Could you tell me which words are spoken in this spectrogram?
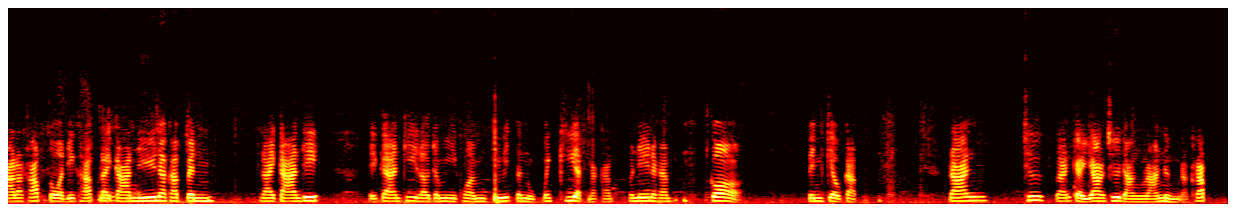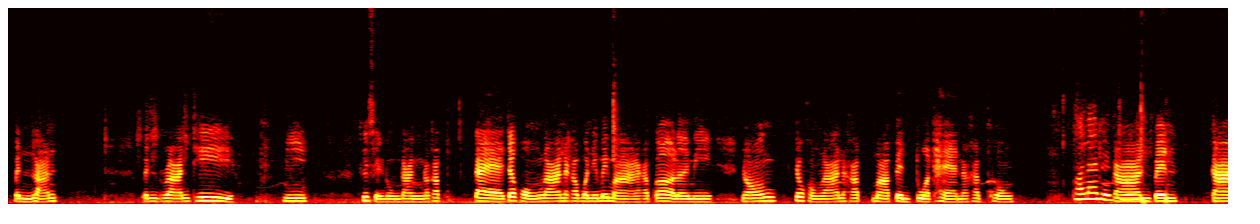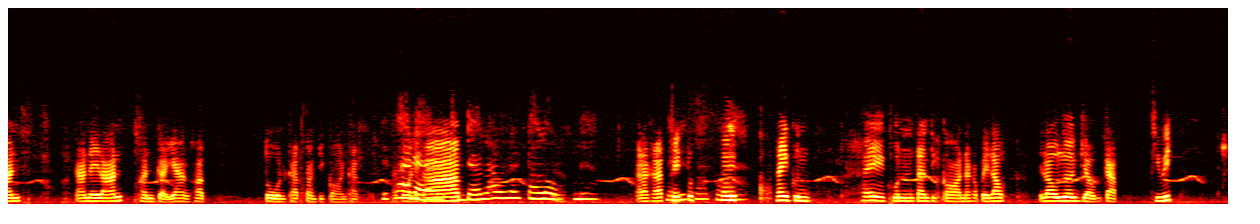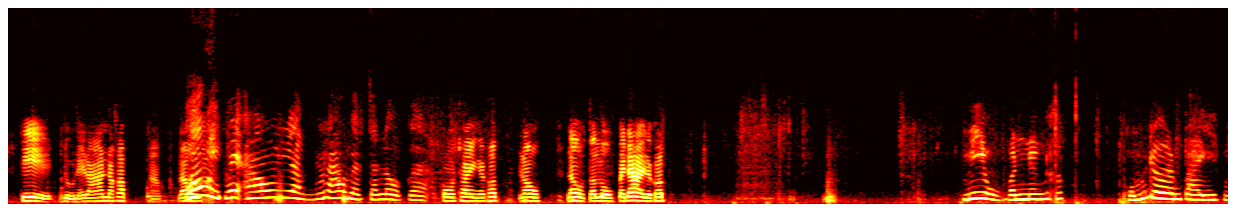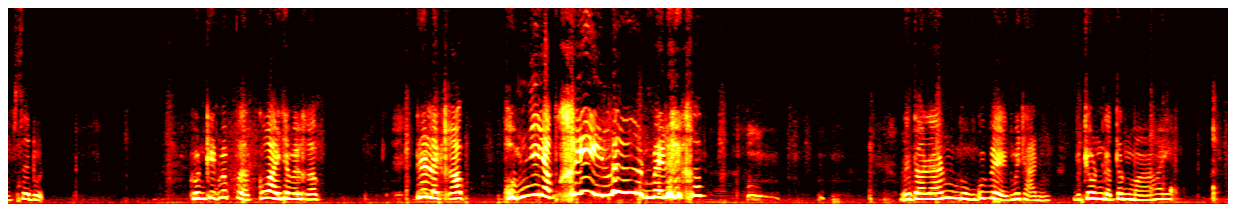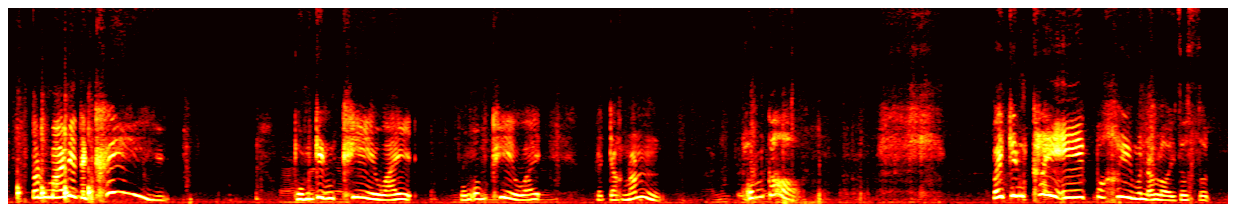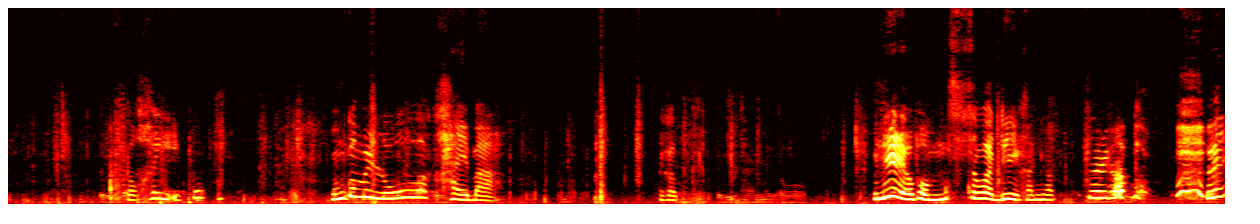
เอาละครับ สวัสดีครับ รายการนี้นะครับ เป็นรายการที่รายการที่เราจะมีความชีวิตสนุกไม่เครียดนะครับ วันนี้นะครับ ก็เป็นเกี่ยวกับร้านชื่อร้านไก่ย่างชื่อดังร้านหนึ่งนะครับ เป็นร้าน เป็นร้านที่มีชื่อเสียงโด่งดังนะครับ แต่เจ้าของร้านนะครับ วันนี้ไม่มานะครับ ก็เลยมีน้องเจ้าของร้านนะครับ มาเป็นตัวแทนนะครับของ เพราะเราเดี๋ยวการเป็นการการในร้านพันไก่ย่างครับ ตูนครับตันติกรครับสวัสดีครับเดี๋ยวเล่าเรื่องตลกเนี่ยเอาละครับเดี๋ให้ยวตุพี่ก็ให้ให้คุณให้คุณตันติกรนะครับ ไปเล่าไปเล่าเรื่องเกี่ยวกับชีวิตที่อยู่ในร้านนะครับอ้าวเราโอ้ยไม่เอาอยากเล่าแบบตลกอะก็ใช่ไงครับ เราเราตลกไปได้เลยครับ มีอยู่วันหนึ่งนะครับ ผมเดินไปผมสะดุด คุณคิดว่าเปลือกกล้วยใช่ไหมครับนี่เลยครับ ผมเหยียบขี้ลื่นไปเลยครับแล้วตอนนั้นผมก็เบรกไม่ทันไปชนกับต้นไม้ ต้นไม้มีแต่ขี้ ผมกินขี้ไว้ ผมอมขี้ไว้แต่จากนั้น ผมก็ กินขี้อีกเพราะขี้มันอร่อยสุดๆพอขี้อีกปุ๊บผมก็ไม่รู้ว่าใครมานะครับวันนี้เดี๋ยวผมสวัสดีครับครับสวัสดีครับเฮ้ย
